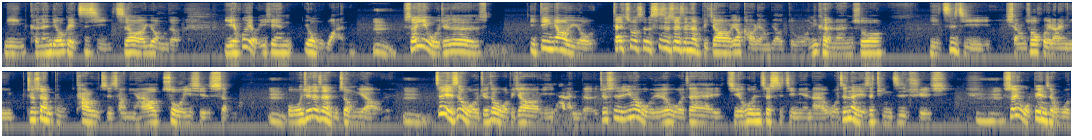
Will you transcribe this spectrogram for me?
你可能留给自己之后要用的，也会有一天用完。嗯所以我觉得一定要有在做这个四十岁，真的比较要考量比较多。你可能说你自己想说回来，你就算不踏入职场，你还要做一些什么？嗯我我觉得这很重要。嗯这也是我觉得我比较遗憾的，就是因为我觉得我在结婚这十几年来，我真的也是停滞学习，嗯哼所以我变成我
